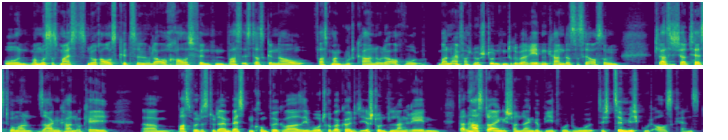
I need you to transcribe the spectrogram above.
Und man muss es meistens nur rauskitzeln oder auch rausfinden, was ist das genau, was man gut kann oder auch wo man einfach nur Stunden drüber reden kann. Das ist ja auch so ein klassischer Test, wo man sagen kann, okay, ähm, was würdest du deinem besten Kumpel quasi, worüber könntet ihr stundenlang reden? Dann hast du eigentlich schon dein Gebiet, wo du dich ziemlich gut auskennst.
